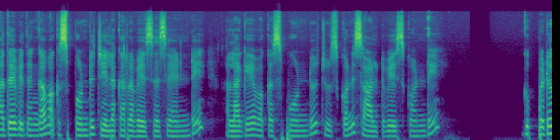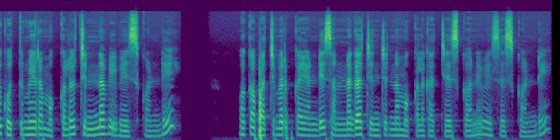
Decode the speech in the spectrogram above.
అదేవిధంగా ఒక స్పూన్ జీలకర్ర వేసేసేయండి. అలాగే ఒక స్పూన్ చూసుకొని సాల్ట్ వేసుకోండి. గుప్పెడు కొత్తిమీర ముక్కలు చిన్నవి వేసుకోండి. ఒక పచ్చిమిరపకాయ అండి సన్నగా చిన్న చిన్న ముక్కలు కట్ చేసుకొని వేసేసుకోండి.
